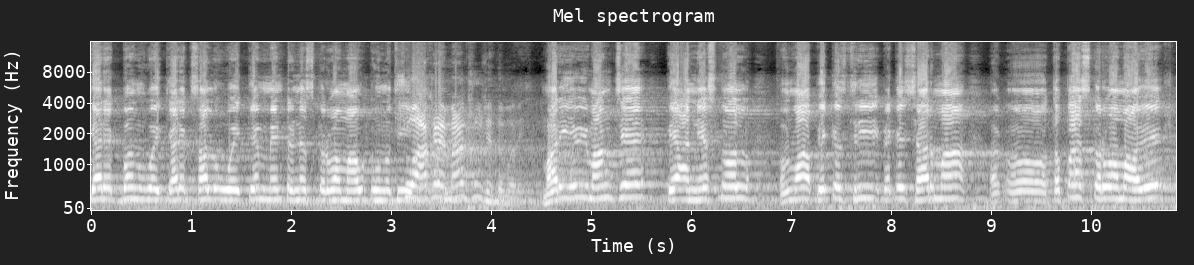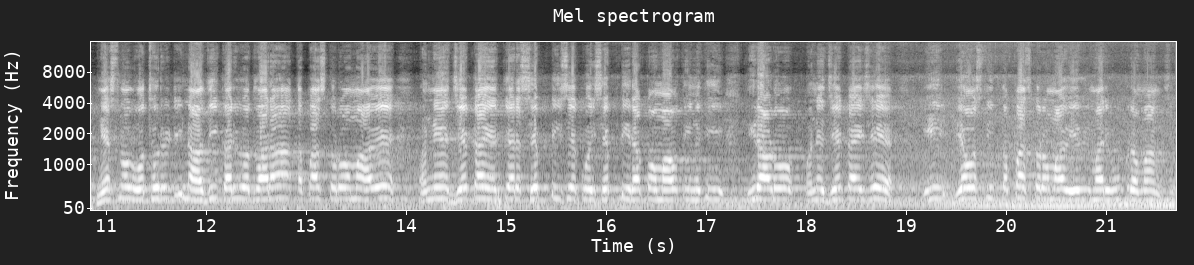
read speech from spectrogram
ક્યારેક બંધ હોય ક્યારેક ચાલુ હોય કેમ મેન્ટેનન્સ કરવામાં આવતું નથી? આખરે માંગ શું છે તમારી? મારી એવી માંગ છે કે આ નેશનલમાં પેકેજ થ્રી પેકેજ ચારમાં તપાસ કરવામાં આવે. નેશનલ ઓથોરિટીના અધિકારીઓ દ્વારા તપાસ કરવામાં આવે અને જે કાંઈ અત્યારે સેફટી છે કોઈ સેફટી રાખવામાં આવતી નથી. તિરાડો અને જે કાંઈ છે એ વ્યવસ્થિત તપાસ કરવામાં આવે એવી મારી ઉગ્ર માંગ છે.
